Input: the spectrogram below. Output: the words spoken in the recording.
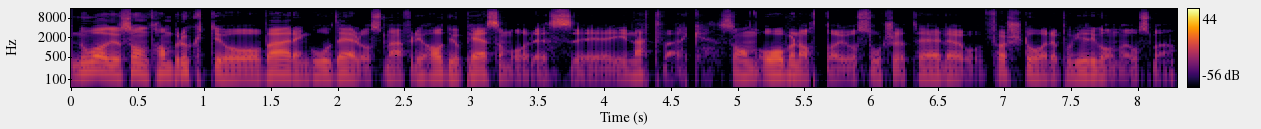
Nå var det jo sånn at han brukte jo å være en god del hos meg, for de hadde jo PC-en vår i nettverk. Så han overnatta jo stort sett hele første året på videregående hos meg.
